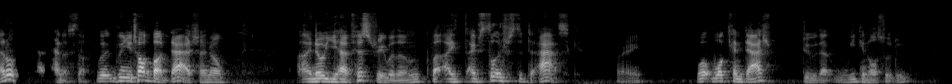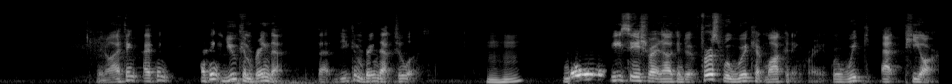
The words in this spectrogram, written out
I don't see that kind of stuff. When when you talk about Dash, I know, I know you have history with them, but I, I'm still interested to ask, right? What what can Dash do that we can also do? You know, I think I think I think you can bring that that you can bring that to us. mm-hmm. No one at BCH right now can do it. First, we're weak at marketing, right? We're weak at PR.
